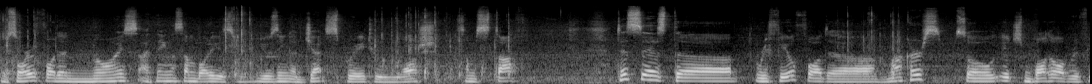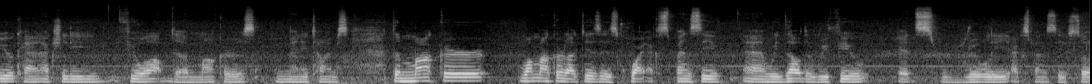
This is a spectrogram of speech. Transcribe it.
I'm sorry for the noise, I think somebody is using a jet spray to wash some stuff. This is the refill for the markers, so each bottle of refill can actually fill up the markers many times. The marker one marker like this is quite expensive and without the refill it's really expensive so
